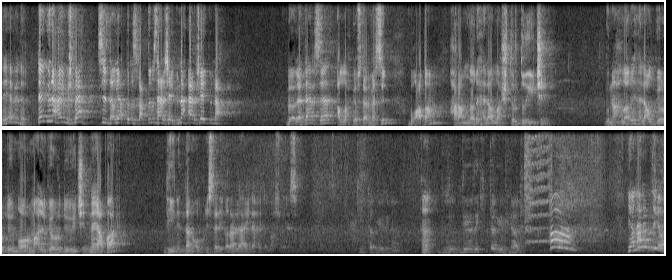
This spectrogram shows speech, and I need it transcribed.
Diyebilir. Ne günahıymış be? Siz de yattınız kalktınız her şey günah, her şey günah. Böyle derse Allah göstermesin bu adam haramları helallaştırdığı için günahları helal gördüğü, normal gördüğü için ne yapar? Dininden olur. İstediği kadar la ilahe illallah söylesin. Kim takıyor günahı? Ha? Bu, bu devirde kim takıyor günahı? Ha, yanarım diyor.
